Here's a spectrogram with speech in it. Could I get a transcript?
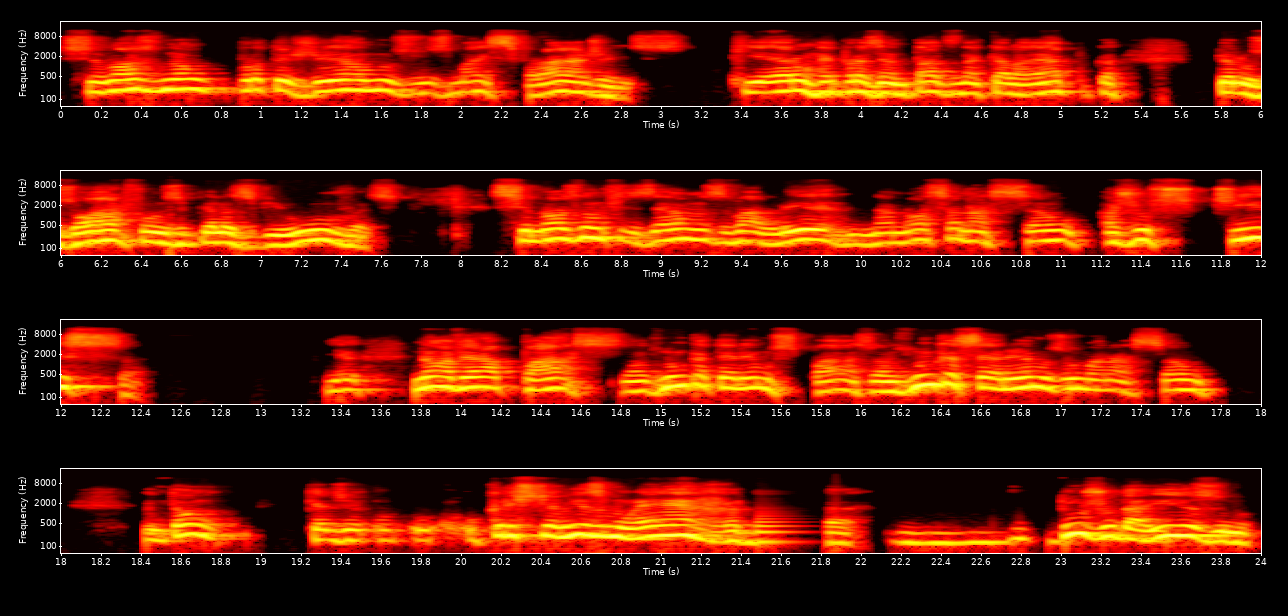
se nós não protegermos os mais frágeis, que eram representados naquela época pelos órfãos e pelas viúvas, se nós não fizermos valer na nossa nação a justiça, não haverá paz, nós nunca teremos paz, nós nunca seremos uma nação. Então, quer dizer, o, o cristianismo herda do judaísmo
